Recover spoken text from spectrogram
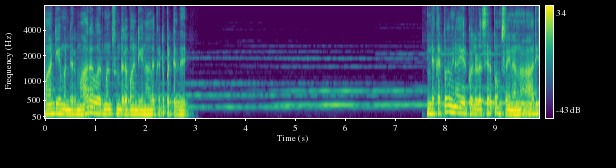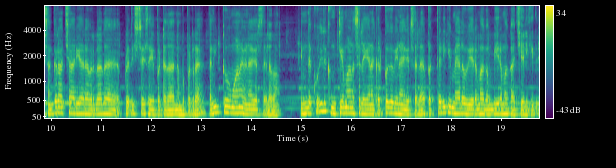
பாண்டிய மன்னர் மாரவர்மன் சுந்தர பாண்டியனால் கட்டப்பட்டது. இந்த கற்பக விநாயகர் கோயிலோட சிறப்பம்சம் என்னென்னா ஆதி சங்கராச்சாரியார் அவர்களால் பிரதிஷ்டை செய்யப்பட்டதாக நம்பப்படுற தனித்துவமான விநாயகர் சிலை தான். இந்த கோயிலுக்கு முக்கியமான சிலையான கற்பக விநாயகர் சிலை பத்தடிக்கு மேலே உயரமாக கம்பீரமாக காட்சியளிக்குது.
